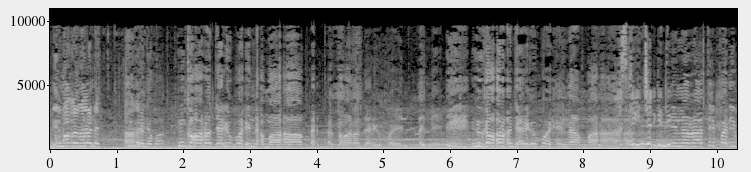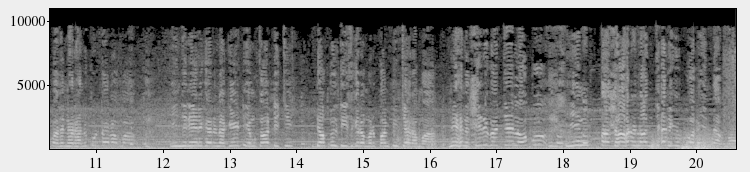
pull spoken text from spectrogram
మీరు మాత్రం వెళ్ళండి. ఘోరం జరిగిపోయిందమ్మా పెద్ద ఘోరం జరిగిపోయింది తల్లి ఘోరం జరిగిపోయిందమ్మా? నిన్న రాత్రి పది పదిన్నర అనుకుంటారమ్మా. ఇంజనీర్ గారు నాకు ఏటీఎం కార్డు ఇచ్చి డబ్బులు తీసుకురమ్మని పంపించారమ్మా. నేను తిరిగి వచ్చే లోపు ఇంత దారుణం జరిగిపోయిందమ్మా.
